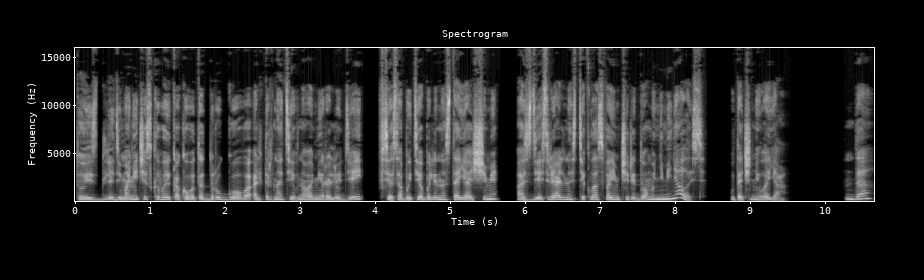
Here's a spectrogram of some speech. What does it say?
То есть для демонического и какого-то другого альтернативного мира людей все события были настоящими, а здесь реальность текла своим чередом и не менялась? Уточнила я. Да,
